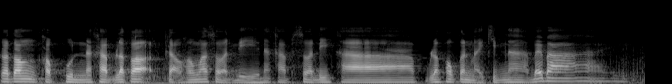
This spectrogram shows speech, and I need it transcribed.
ก็ต้องขอบคุณนะครับ แล้วก็กล่าวคำว่าสวัสดีนะครับ สวัสดีครับ แล้วพบกันใหม่คลิปหน้า บ๊ายบาย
